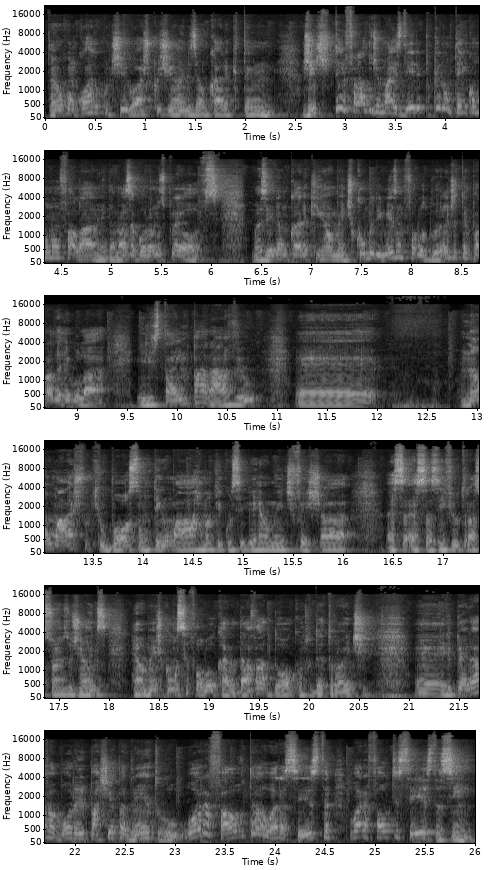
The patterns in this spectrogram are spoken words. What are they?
Então eu concordo contigo, eu acho que o Giannis é um cara que tem, a gente tem falado demais dele porque não tem como não falar, né? ainda mais agora nos playoffs. Mas ele é um cara que realmente, como ele mesmo falou durante a temporada regular, ele está imparável. É não acho que o Boston tenha uma arma que consiga realmente fechar essa, essas infiltrações do Giannis. Realmente, como você falou, cara, dava dó contra o Detroit. É, ele pegava a bola, ele partia para dentro. Ou era falta, ou era sexta, ou era falta e sexta, assim.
